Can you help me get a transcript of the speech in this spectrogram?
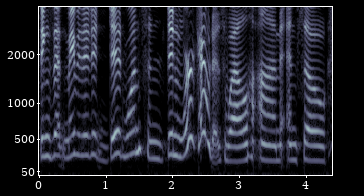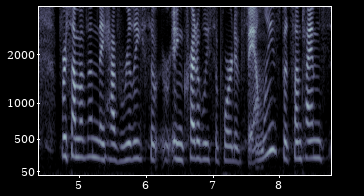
things that maybe they did, did once and didn't work out as well. Um, and so for some of them, they have really so incredibly supportive families, but sometimes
